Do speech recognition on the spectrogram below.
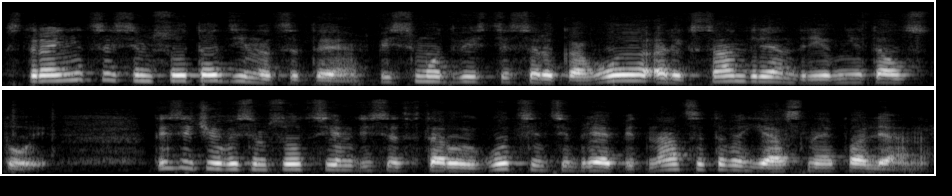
Страница 711. Письмо 240 Александре Андреевне Толстой. 1872 год, сентября 15 -го, Ясная Поляна.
